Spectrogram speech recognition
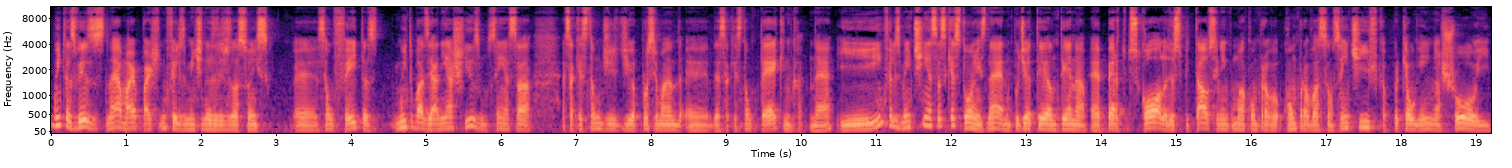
muitas vezes, né, a maior parte, infelizmente, das legislações é, são feitas muito baseada em achismo, sem essa, essa questão de, de aproximar é, dessa questão técnica, né? E infelizmente tinha essas questões, né? Não podia ter antena é, perto de escola, de hospital, sem nenhuma comprova comprovação científica, porque alguém achou e,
